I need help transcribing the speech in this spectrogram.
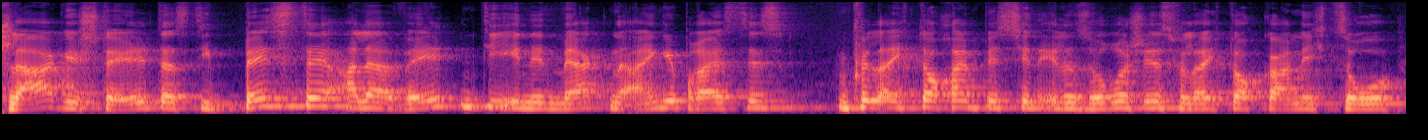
klargestellt, dass die beste aller Welten, die in den Märkten eingepreist ist, vielleicht doch ein bisschen illusorisch ist, vielleicht doch gar nicht so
